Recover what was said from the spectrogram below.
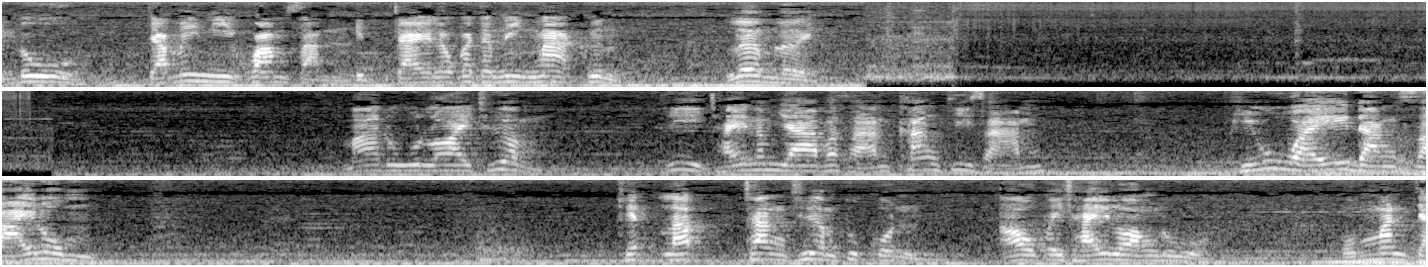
ตดูจะไม่มีความสั่นจิตใจเราก็จะนิ่งมากขึ้น เริ่มเลย มาดูรอยเชื่อมที่ใช้น้ำยาประสานครั้งที่สามผิวไหวดังสายลม เคล็ดลับช่างเชื่อมทุกคน เอาไปใช้ลองดู ผมมั่นใจ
